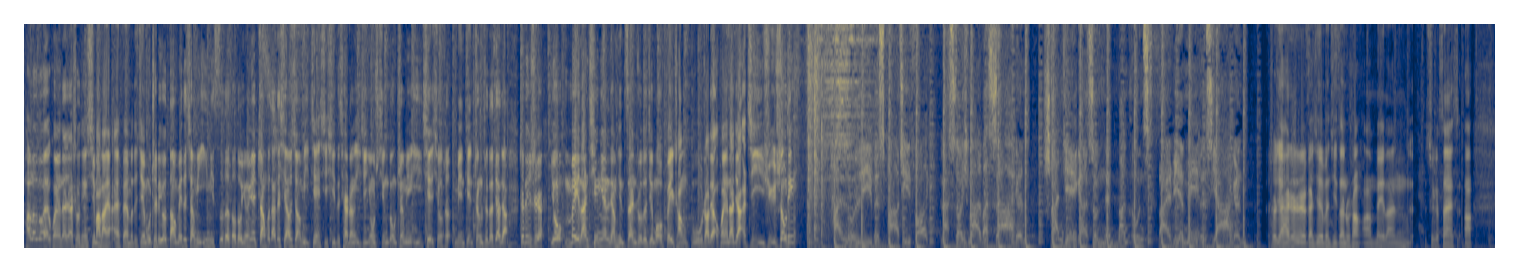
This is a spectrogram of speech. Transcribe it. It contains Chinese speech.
Hello，各位，欢迎大家收听喜马拉雅 FM 的节目。这里有倒霉的小米，一米四的豆豆，永远长不大的小小米，贱兮兮的欠灯，以及用行动证明一切羞涩、腼腆正直的调调。这里是由魅蓝青年良品赞助的节目，非常不着调，欢迎大家继续收听。Hallo liebes Partyvolk, lasst euch mal was sagen. Strandjäger, so nennt man uns, weil wir Mädels jagen. 首先还是感谢本期赞助商啊，魅蓝这个三 S 啊。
